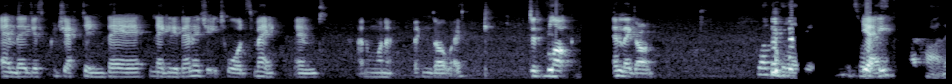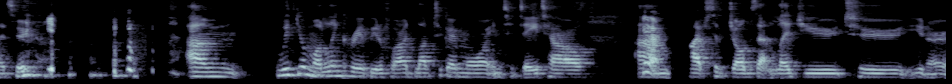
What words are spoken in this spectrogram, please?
and they're just projecting their negative energy towards me. And I don't want it. They can go away. Just block, and they're gone. Block and delete. That's what yeah, I my partner too. Yeah. um, with your modeling career, beautiful. I'd love to go more into detail. Um, yeah. Types of jobs that led you to, you know,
